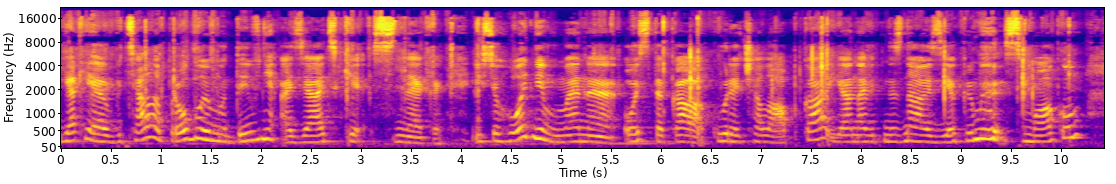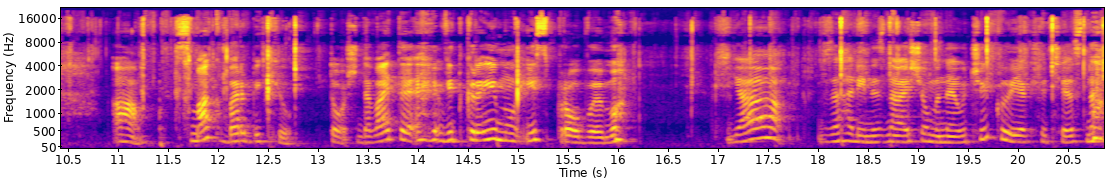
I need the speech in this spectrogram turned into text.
Як я і обіцяла, пробуємо дивні азіатські снеки. І сьогодні в мене ось така куряча лапка. Я навіть не знаю з яким смаком. А, смак барбекю. Тож, давайте відкриємо і спробуємо. Я взагалі не знаю, що мене очікує, якщо чесно.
